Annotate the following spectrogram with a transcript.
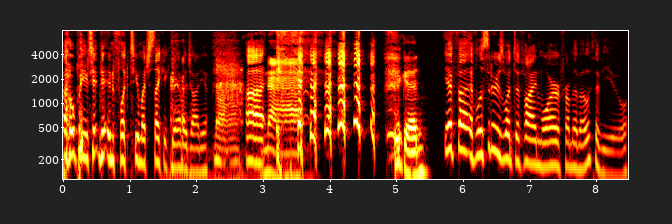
I hope you didn't inflict too much psychic damage on you. Nah, Uh Nah. you're good. if uh, if listeners want to find more from the both of you,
